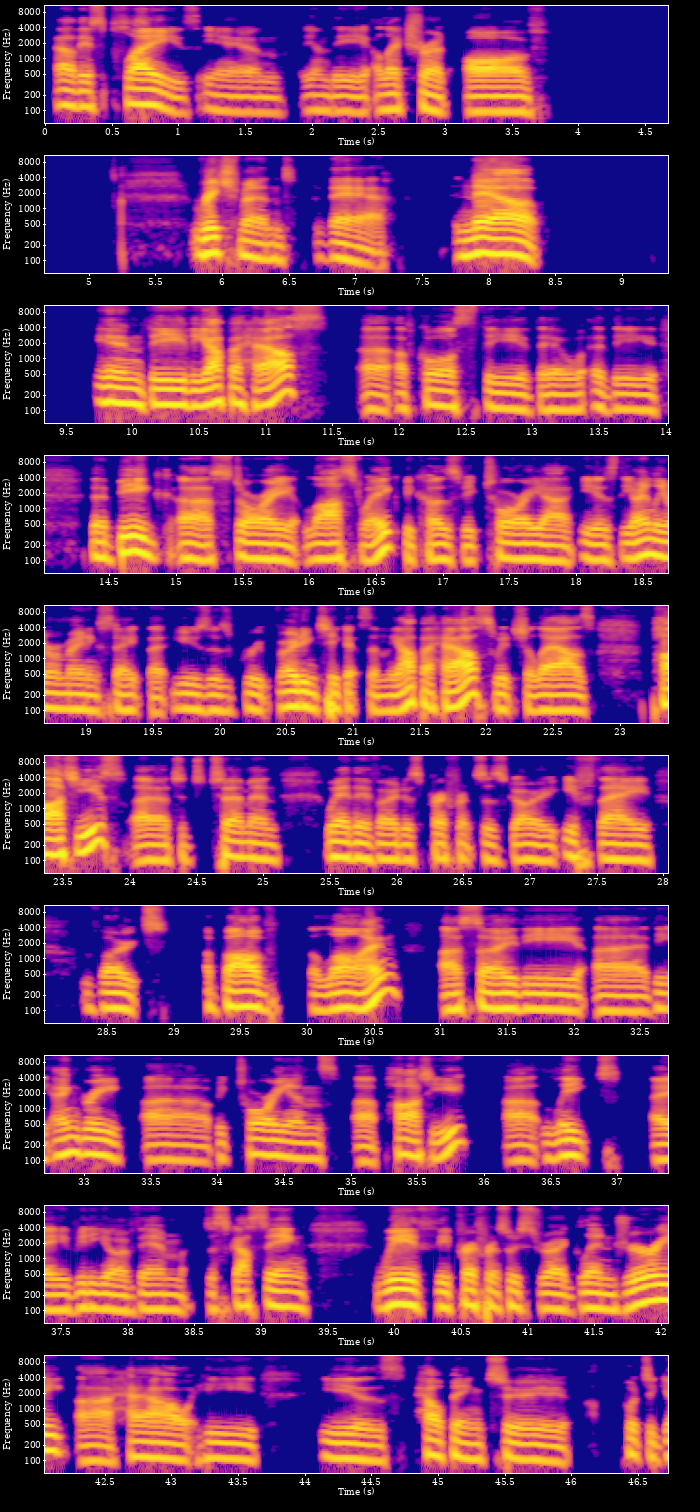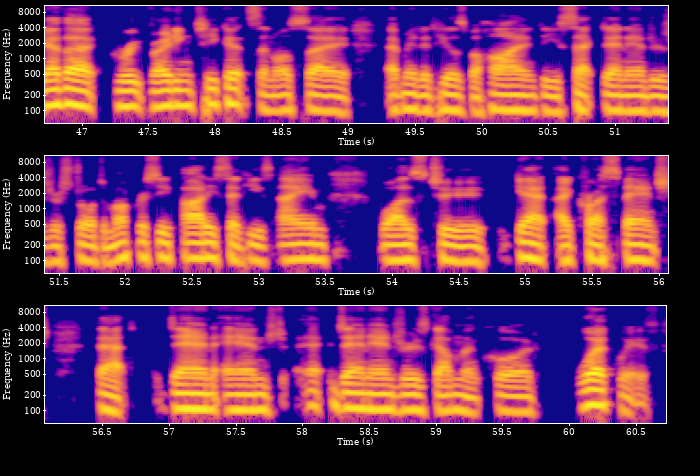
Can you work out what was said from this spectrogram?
how this plays in in the electorate of Richmond. There now, in the the upper house uh, of course the the the the big uh, story last week because Victoria is the only remaining state that uses group voting tickets in the upper house, which allows parties uh, to determine where their voters' preferences go if they vote above the line. Uh, so the uh, the angry uh, Victorians party leaked a video of them discussing with the preference lister Glenn Druery, uh, how he is helping to put together group voting tickets and also admitted he was behind the Sack Dan Andrews Restore Democracy Party, said his aim was to get a crossbench that Dan, and- eh, Dan Andrews government could work with.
